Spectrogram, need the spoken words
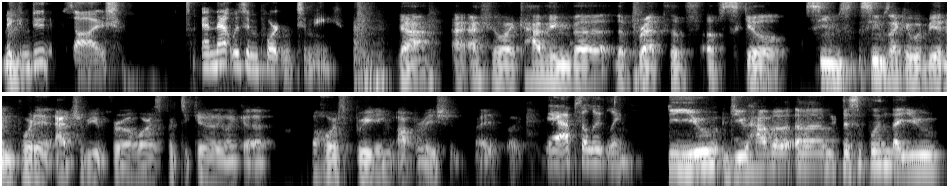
They mm-hmm. can do dressage and that was important to me. Yeah I, I, feel like having the the breadth of of skill seems seems like it would be an important attribute for a horse particularly like a, a horse breeding operation right? Like yeah absolutely. do you do you have a, a discipline that you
